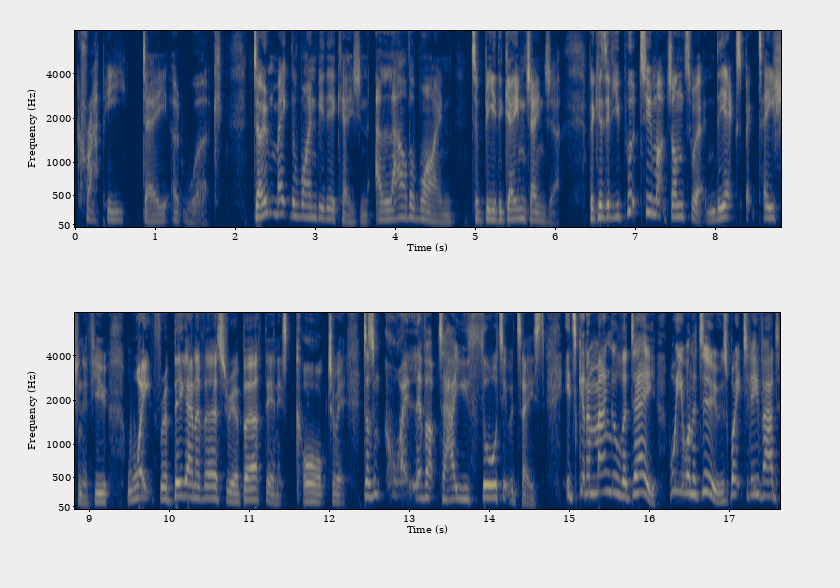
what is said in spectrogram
crappy day at work. Don't make the wine be the occasion. Allow the wine to be the game changer. Because if you put too much onto it and the expectation, if you wait for a big anniversary, a birthday, and it's corked or it doesn't quite live up to how you thought it would taste, it's going to mangle the day. What you want to do is wait till you've had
